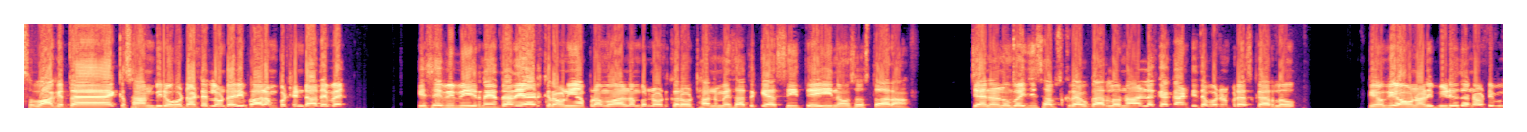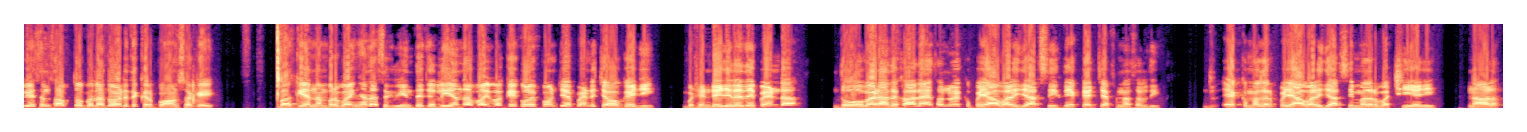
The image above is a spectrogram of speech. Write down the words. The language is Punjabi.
ਸਵਾਗਤ ਹੈ ਕਿਸਾਨ ਵੀਰੋ ਤੁਹਾਡਾ ਢਿੱਲੋਂ ਡੈਰੀ ਫਾਰਮ ਬਠਿੰਡਾ ਦੇ ਵਿੱਚ। ਕਿਸੇ ਵੀ ਵੀਰ ਨੇ ਇਦਾਂ ਦੀ ਐਡ ਕਰਾਉਣੀ ਆਪਣਾ ਮੋਬਾਈਲ ਨੰਬਰ ਨੋਟ ਕਰੋ 9871823917 ਚੈਨਲ ਨੂੰ ਬਾਈ ਜੀ ਸਬਸਕ੍ਰਾਈਬ ਕਰ ਲਓ, ਨਾਲ ਲੱਗਿਆ ਘੰਟੀ ਦਾ ਬਟਨ ਪ੍ਰੈਸ ਕਰ ਲਓ, ਕਿਉਂਕਿ ਆਉਣ ਵਾਲੀ ਵੀਡੀਓ ਦਾ ਨੋਟੀਫਿਕੇਸ਼ਨ ਸਭ ਤੋਂ ਪਹਿਲਾਂ ਤੁਹਾਡੇ ਤੱਕ ਪਹੁੰਚ ਸਕੇ। ਬਾਕੀ ਆ ਨੰਬਰ ਬਾਈਆਂ ਦਾ ਸਕਰੀਨ ਤੇ ਚੱਲੀ ਜਾਂਦਾ, ਬਾਈ ਵੱਗੇ ਕੋਲੇ ਪਹੁੰਚਿਆ ਪਿੰਡ ਚੌਕੇ ਜੀ, ਬਠਿੰਡੇ ਜ਼ਿਲ੍ਹੇ ਦੇ ਪਿੰਡ ਆ। ਦੋ ਬਹਿਣਾ ਦਿਖਾ ਲਿਆ ਤੁਹਾਨੂੰ ਇੱਕ ਪੰਜਾਬ ਵਾਲੀ ਜਰਸੀ ਤੇ ਇੱਕ ਐਚਐਫ ਨਸਲ ਦੀ। ਇੱਕ ਮਗਰ ਪੰਜਾਬ ਵਾਲੀ ਜਰਸੀ, ਮਗਰ ਵੱਛੀ ਹੈ ਜੀ, ਨਾਲ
